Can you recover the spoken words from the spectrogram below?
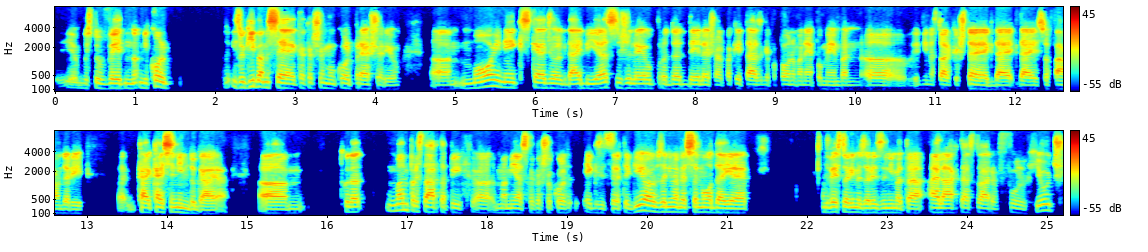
je v bistvu vedno, nikoli izogibam se kakršnemu koli prešerju. Um, moj nek schedule, kdaj bi jaz želel prodati delež ali pa kaj tasga, je popolnoma nepomemben. Uh, edina stvar, ki šteje, kdaj, kdaj so founderji, kaj, kaj se njim dogaja. Um, tako da manj pri startupih uh, imam jaz kakršno koli exit strategijo. Zanima me samo, da je dve stvari me zares zanimata. Ali lahko ta stvar full huge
